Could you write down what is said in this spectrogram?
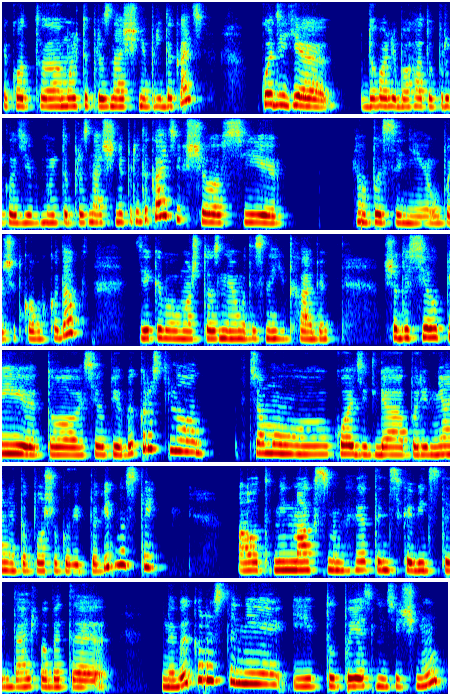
як от е, мультипризначення предикатів. В коді є доволі багато прикладів мультипризначення предикатів, що всі описані у початкових кодах, з якими ви можете ознайомитись на GitHub. Щодо CLP, то CLP використано в цьому коді для порівняння та пошуку відповідностей. А от min-max Мангеттенська відстань та альфа-бета не використані, і тут пояснюється, чому.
